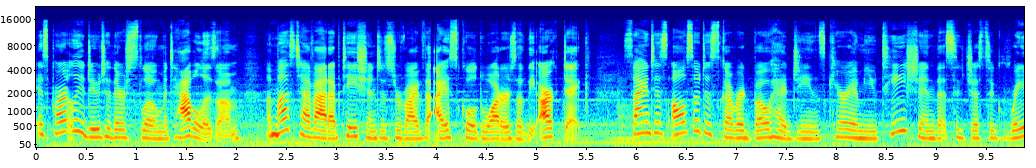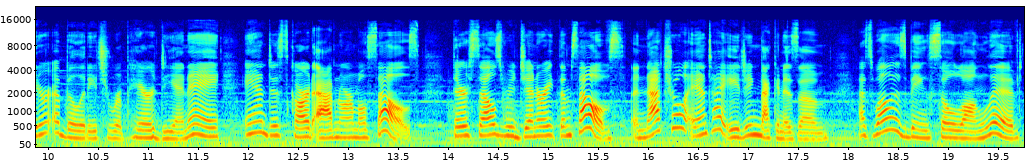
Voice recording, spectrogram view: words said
is partly due to their slow metabolism, a must-have adaptation to survive the ice-cold waters of the Arctic. Scientists also discovered bowhead genes carry a mutation that suggests a greater ability to repair DNA and discard abnormal cells. Their cells regenerate themselves, a natural anti-aging mechanism. As well as being so long-lived,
